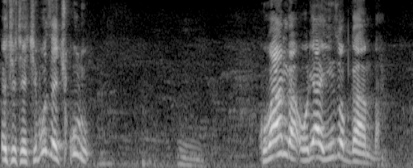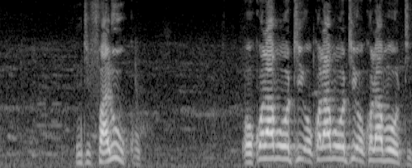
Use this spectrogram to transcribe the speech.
ekyo kyekibuuzo ekikulu. Kubanga oli ayinza okugamba nti faluuku okola bwoti okola bwoti okola bwoti.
